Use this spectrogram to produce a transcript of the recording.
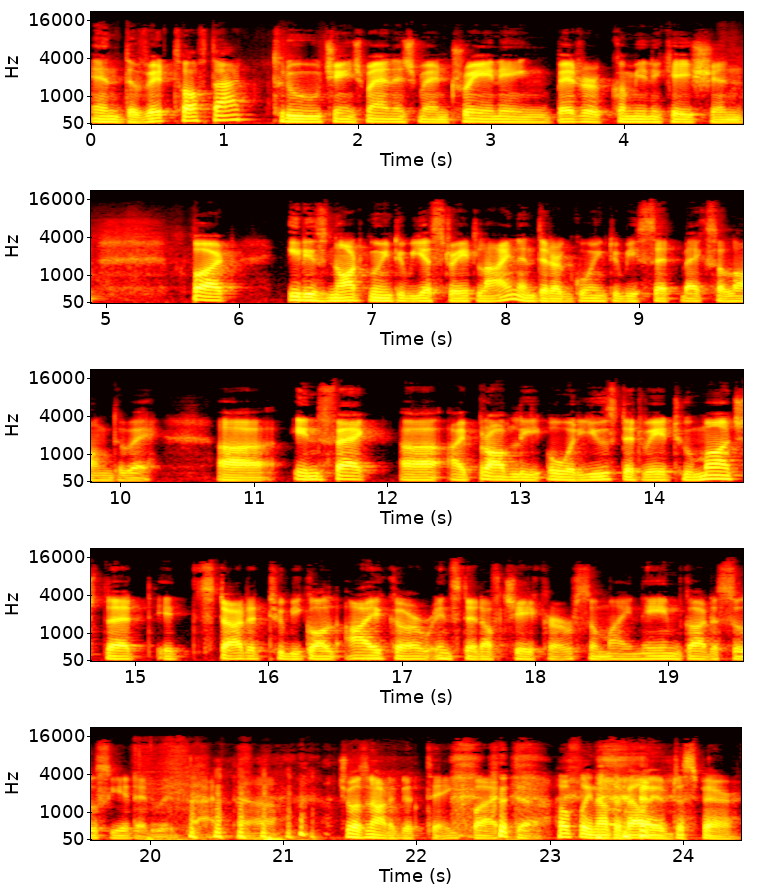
and the width of that through change management, training, better communication. But it is not going to be a straight line, and there are going to be setbacks along the way. Uh, in fact, uh, I probably overused it way too much that it started to be called I curve instead of J curve. So my name got associated with that, uh, which was not a good thing. But uh, hopefully, not the Valley of Despair.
